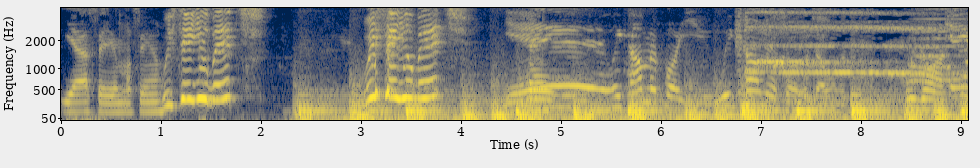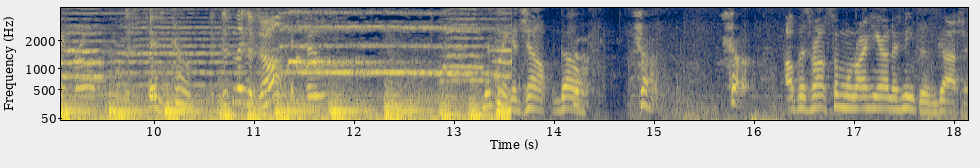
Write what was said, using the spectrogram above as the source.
Yeah, I see him. I see him. We see you, bitch. We see you, bitch. Yeah, we coming for you. We coming for What you. y'all want We going. Okay, bro. It's two. It's two. If this nigga jump, It's two. This nigga jump. Go. Shut up. Shut up. Up is front. Someone right here underneath us. Gotcha.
